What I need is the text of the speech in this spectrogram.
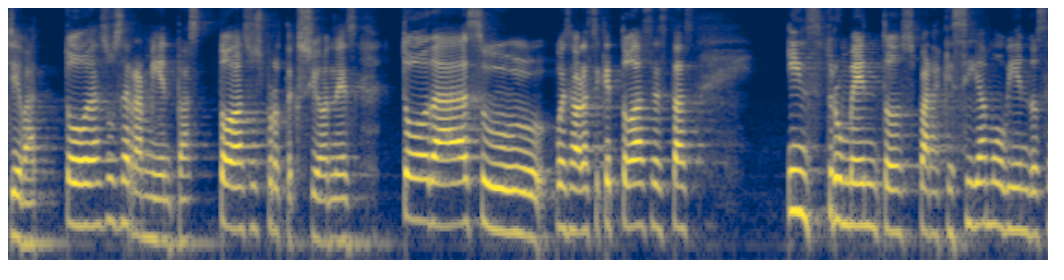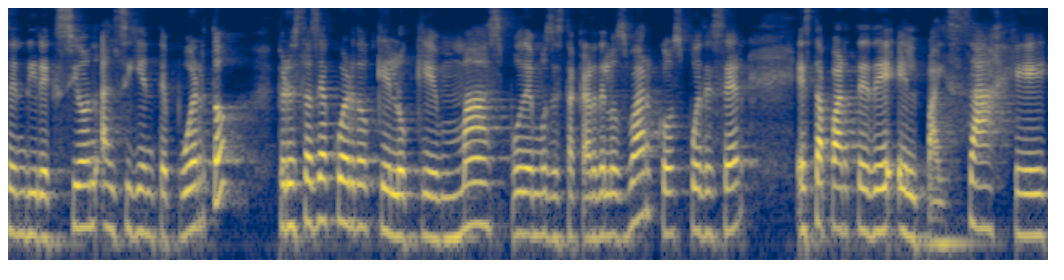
lleva todas sus herramientas, todas sus protecciones, toda su, pues ahora sí que todas estas instrumentos para que siga moviéndose en dirección al siguiente puerto, pero estás de acuerdo que lo que más podemos destacar de los barcos puede ser esta parte de el paisaje,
